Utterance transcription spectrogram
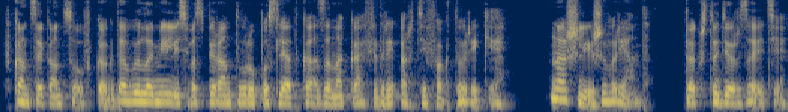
В конце концов, когда вы ломились в аспирантуру после отказа на кафедре артефакторики, нашли же вариант. Так что дерзайте.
